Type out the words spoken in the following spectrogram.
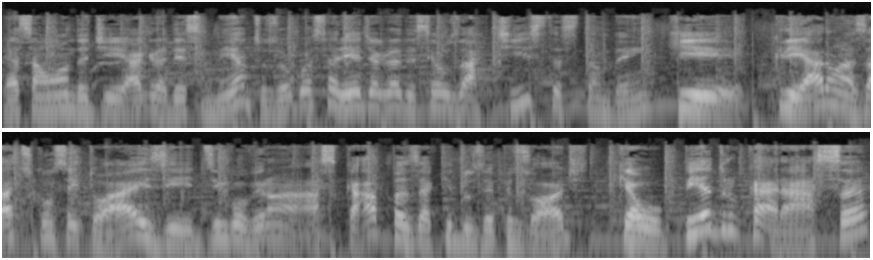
essa onda de agradecimentos, eu gostaria de agradecer aos artistas também que criaram as artes conceituais e desenvolveram as capas aqui dos episódios, que é o Pedro Caraça,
